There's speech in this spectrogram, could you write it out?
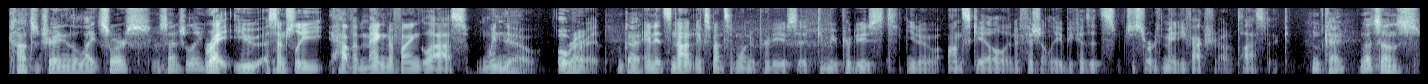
concentrating the light source, essentially. Right. You essentially have a magnifying glass window over Right. it. Okay. And it's not an expensive one to produce. It can be produced, you know, on scale and efficiently because it's just sort of manufactured out of plastic. Okay, that sounds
